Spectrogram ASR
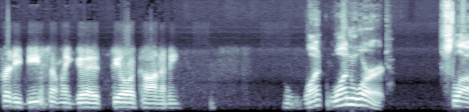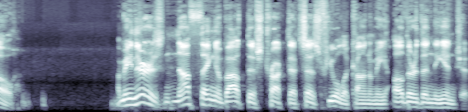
pretty decently good fuel economy. One one word. Slow. I mean, there is nothing about this truck that says fuel economy other than the engine.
